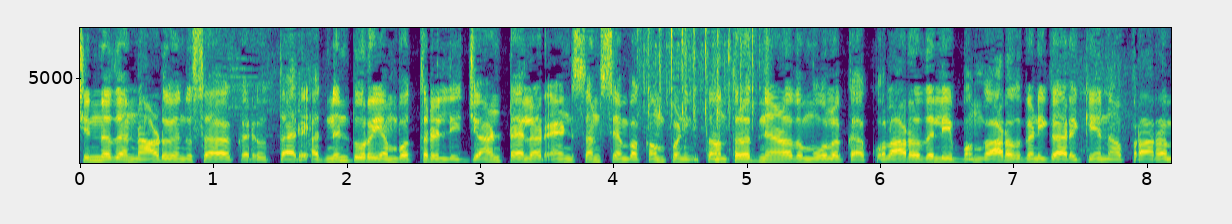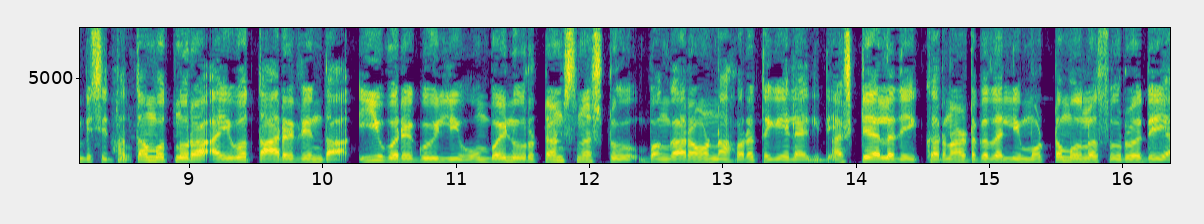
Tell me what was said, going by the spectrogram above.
ಚಿನ್ನದ ನಾಡು ಎಂದು ಸಹ ಕರೆಯುತ್ತಾರೆ. ಹದಿನೆಂಟುನೂರ ಎಂಬತ್ತರಲ್ಲಿ ಜಾನ್ ಟೈಲರ್ ಅಂಡ್ ಸನ್ಸ್ ಎಂಬ ಕಂಪನಿ ತಂತ್ರಜ್ಞಾನದ ಮೂಲಕ ಕೋಲಾರದಲ್ಲಿ ಬಂಗಾರದ ಗಣಿಗಾರಿಕೆಯನ್ನು ಪ್ರಾರಂಭಿಸಿತು ಹತ್ತೊಂಬತ್ ನೂರ ಐವತ್ತಾರರಿಂದ ಈವರೆಗೂ ಇಲ್ಲಿ ಒಂಬೈನೂರು ಟನ್ಸ್ ನಷ್ಟು ಬಂಗಾರವನ್ನ ಹೊರತೆಗೆಯಲಾಗಿದೆ. ಅಷ್ಟೇ ಅಲ್ಲದೆ ಕರ್ನಾಟಕದಲ್ಲಿ ಮೊಟ್ಟ ಮೊದಲ ಸೂರ್ಯೋದಯ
